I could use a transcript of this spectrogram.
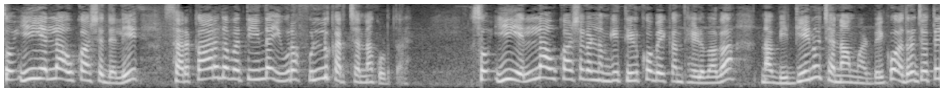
ಸೊ ಈ ಎಲ್ಲ ಅವಕಾಶದಲ್ಲಿ ಸರ್ಕಾರದ ವತಿಯಿಂದ ಇವರ ಫುಲ್ ಖರ್ಚನ್ನು ಕೊಡ್ತಾರೆ. ಸೊ ಈ ಎಲ್ಲ ಅವಕಾಶಗಳು ನಮಗೆ ತಿಳ್ಕೊಬೇಕಂತ ಹೇಳುವಾಗ ನಾವು ವಿದ್ಯೆನೂ ಚೆನ್ನಾಗಿ ಮಾಡಬೇಕು. ಅದರ ಜೊತೆ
